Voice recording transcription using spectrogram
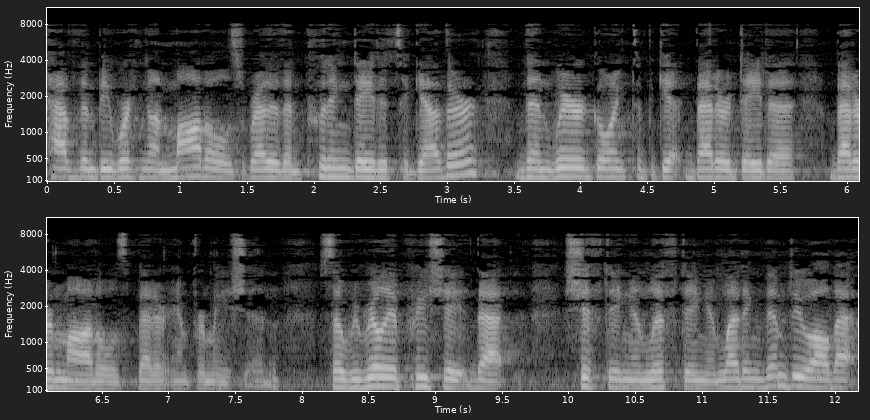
have them be working on models rather than putting data together, then we're going to get better data, better models, better information. So we really appreciate that shifting and lifting and letting them do all that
